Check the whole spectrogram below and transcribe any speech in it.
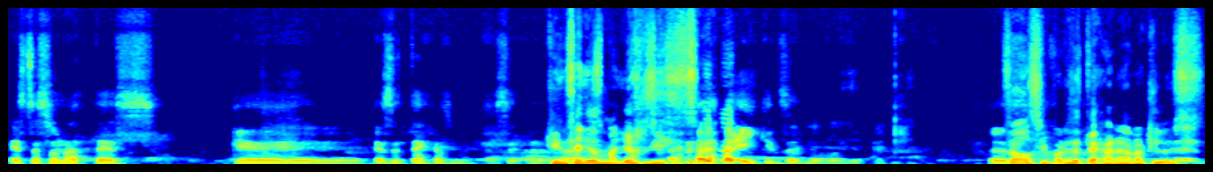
esta es una test que es de Texas, güey. O sea, 15 años mayor, sí. Ay, 15 años mayor. Es- No, sí parece tejana ahora que lo es.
